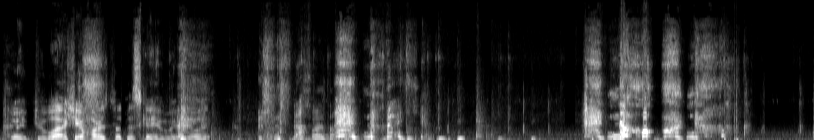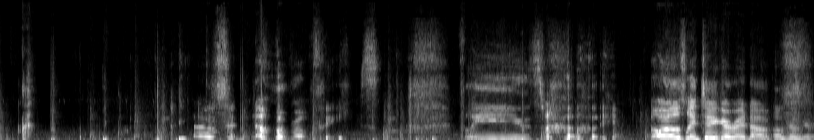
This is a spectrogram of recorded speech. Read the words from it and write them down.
Wait, people actually hard at this game. Wait, what? That's what I thought. No, no, no, bro, please, please. oh, let's play Jenga right now. Okay, okay.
